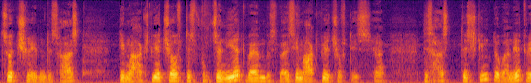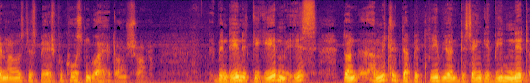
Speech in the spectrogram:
zugeschrieben. Das heißt, die Marktwirtschaft, das funktioniert, weil, weil sie Marktwirtschaft ist. Ja. Das heißt, das stimmt aber nicht, wenn wir uns das Beispiel Kostenwahrheit anschauen. Wenn die nicht gegeben ist, dann ermittelt der Betrieb seinen Gewinn nicht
